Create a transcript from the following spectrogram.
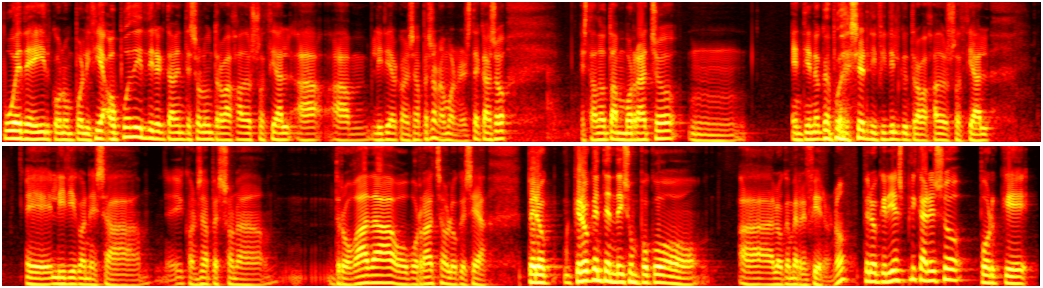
puede ir con un policía o puede ir directamente solo un trabajador social a, lidiar con esa persona? Bueno, en este caso, estando tan borracho, mm, entiendo que puede ser difícil que un trabajador social eh, lidie con esa, eh, con esa persona drogada o borracha o lo que sea. Pero creo que entendéis un poco a lo que me refiero, ¿no? Pero quería explicar eso porque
